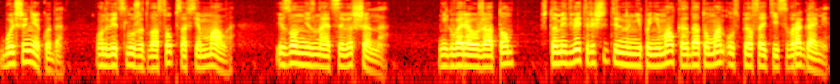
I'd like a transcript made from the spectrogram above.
Больше некуда. Он ведь служит в особ совсем мало. И зон не знает совершенно. Не говоря уже о том, что Медведь решительно не понимал, когда Туман успел сойтись с врагами.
